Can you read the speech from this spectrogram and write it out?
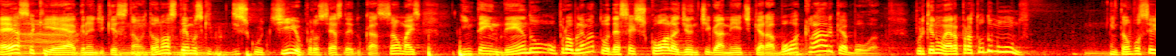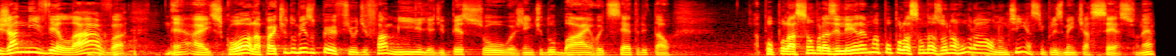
Essa que é a grande questão. Então nós temos que discutir o processo da educação, mas entendendo o problema todo. Essa escola de antigamente que era boa, claro que é boa, porque não era para todo mundo. Então você já nivelava né, a escola a partir do mesmo perfil de família, de pessoa, gente do bairro, etc. e tal. A população brasileira era uma população da zona rural, não tinha simplesmente acesso. Né?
